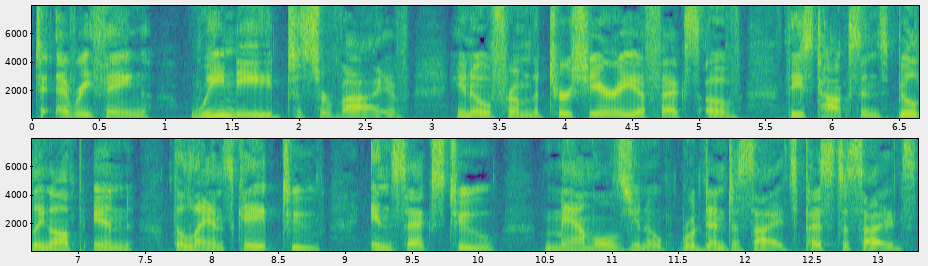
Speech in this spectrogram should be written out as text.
to everything we need to survive, you know, from the tertiary effects of these toxins building up in the landscape to insects to mammals, you know, rodenticides, pesticides,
